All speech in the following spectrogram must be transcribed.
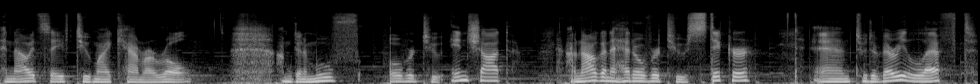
And now it's saved to my camera roll. I'm gonna move over to InShot. I'm now gonna head over to sticker and to the very left,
